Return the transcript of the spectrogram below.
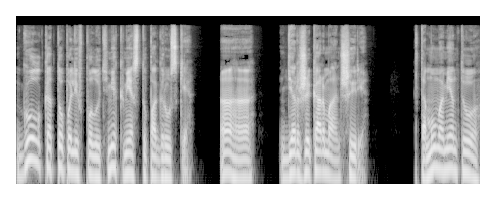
гулко топали в полутьме к месту погрузки. Ага, держи карман шире. К тому моменту,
